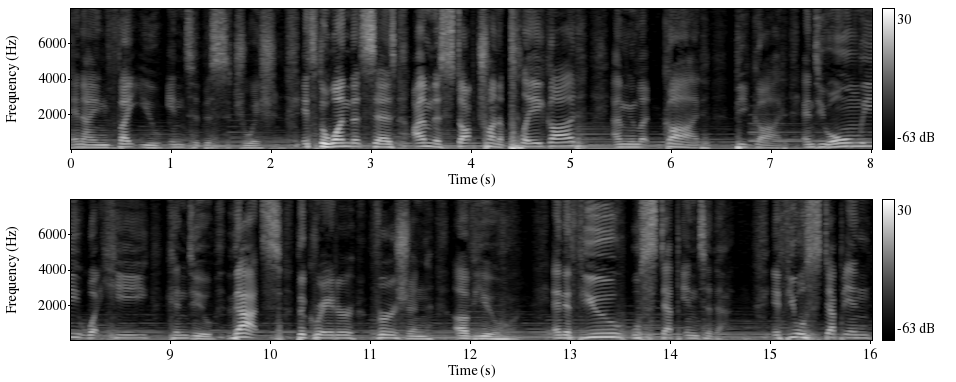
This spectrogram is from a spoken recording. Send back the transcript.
and I invite you into this situation. It's the one that says, I'm going to stop trying to play God. I'm going to let God be God and do only what He can do. That's the greater version of you. And if you will step into that, if you will step in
